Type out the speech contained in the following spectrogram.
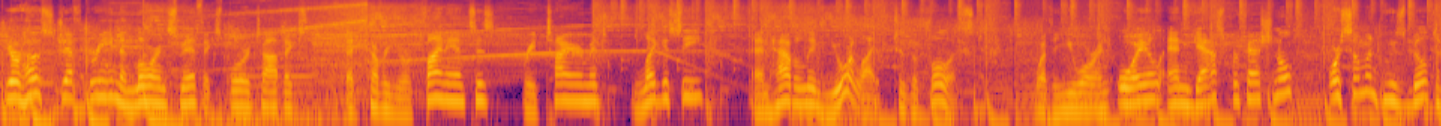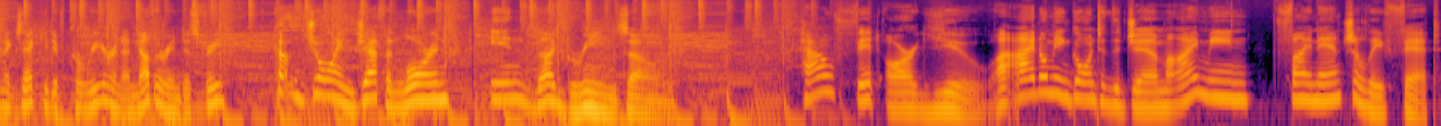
Your hosts, Jeff Green and Lauren Smith, explore topics that cover your finances, retirement, legacy, and how to live your life to the fullest. Whether you are an oil and gas professional or someone who has built an executive career in another industry, come join Jeff and Lauren in the Green Zone. How fit are you? I don't mean going to the gym, I mean financially fit.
